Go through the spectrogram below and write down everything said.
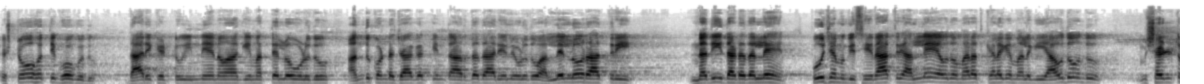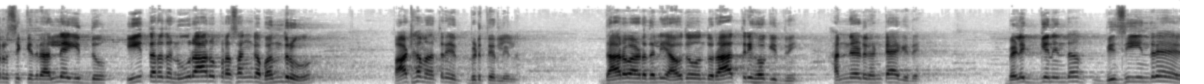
ಎಷ್ಟೋ ಹೊತ್ತಿಗೆ ಹೋಗೋದು. ದಾರಿ ಕೆಟ್ಟು ಇನ್ನೇನೋ ಆಗಿ ಮತ್ತೆಲ್ಲೋ ಉಳಿದು ಅಂದುಕೊಂಡ ಜಾಗಕ್ಕಿಂತ ಅರ್ಧ ದಾರಿಯಲ್ಲಿ ಉಳಿದು ಅಲ್ಲೆಲ್ಲೋ ರಾತ್ರಿ ನದಿ ದಡದಲ್ಲೇ ಪೂಜೆ ಮುಗಿಸಿ ರಾತ್ರಿ ಅಲ್ಲೇ ಯಾವುದೋ ಮರದ ಕೆಳಗೆ ಮಲಗಿ ಯಾವುದೋ ಒಂದು ಶೆಲ್ಟರ್ ಸಿಕ್ಕಿದ್ರೆ ಅಲ್ಲೇ ಇದ್ದು ಈ ಥರದ ನೂರಾರು ಪ್ರಸಂಗ ಬಂದರೂ ಪಾಠ ಮಾತ್ರ ಬಿಡ್ತಿರಲಿಲ್ಲ. ಧಾರವಾಡದಲ್ಲಿ ಯಾವುದೋ ಒಂದು ರಾತ್ರಿ ಹೋಗಿದ್ವಿ. ಹನ್ನೆರಡು ಗಂಟೆ ಆಗಿದೆ. ಬೆಳಗ್ಗಿನಿಂದ ಬ್ಯುಸಿ ಅಂದರೆ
